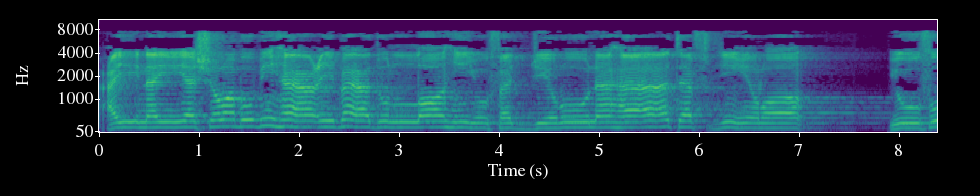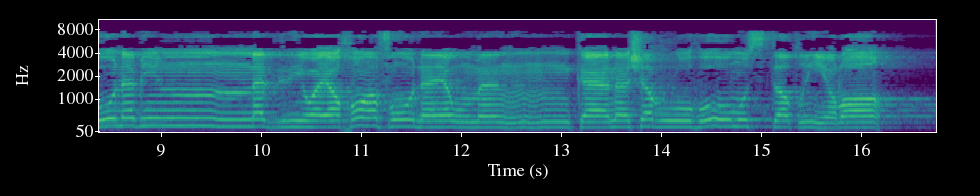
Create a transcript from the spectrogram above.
عينا يشرب بها عباد الله يفجرونها تفجيرا. يوفون بالنذر ويخافون يوما كان شره مستطيرا.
